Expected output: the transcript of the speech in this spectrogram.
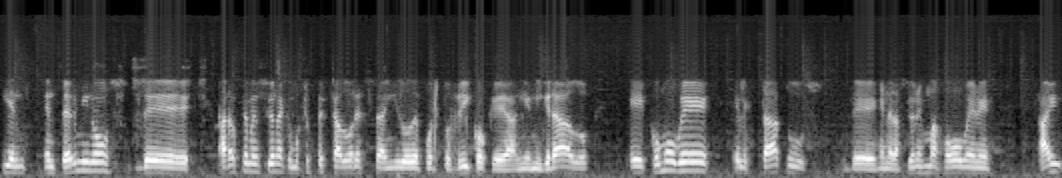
Y en, en términos de, ahora usted menciona que muchos pescadores se han ido de Puerto Rico, que han emigrado, ¿cómo ve el estatus de generaciones más jóvenes. Hay,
